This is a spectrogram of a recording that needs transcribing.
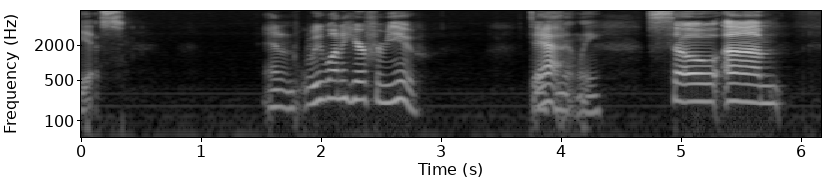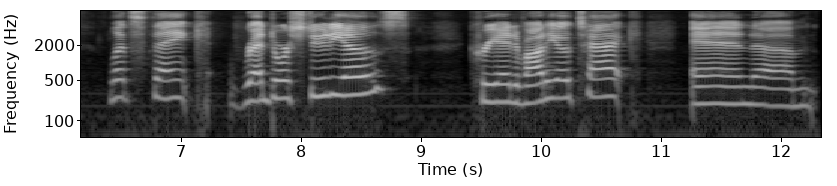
Yes. And we want to hear from you. Yeah. definitely. So um, let's thank Red Door Studios, Creative Audio Tech, and um,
